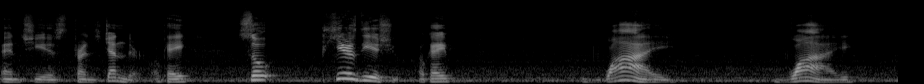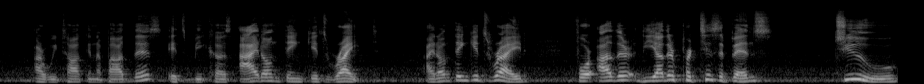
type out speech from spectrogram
and she is transgender, okay? So here's the issue, okay? Why why are we talking about this? It's because I don't think it's right. I don't think it's right for other the other participants to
